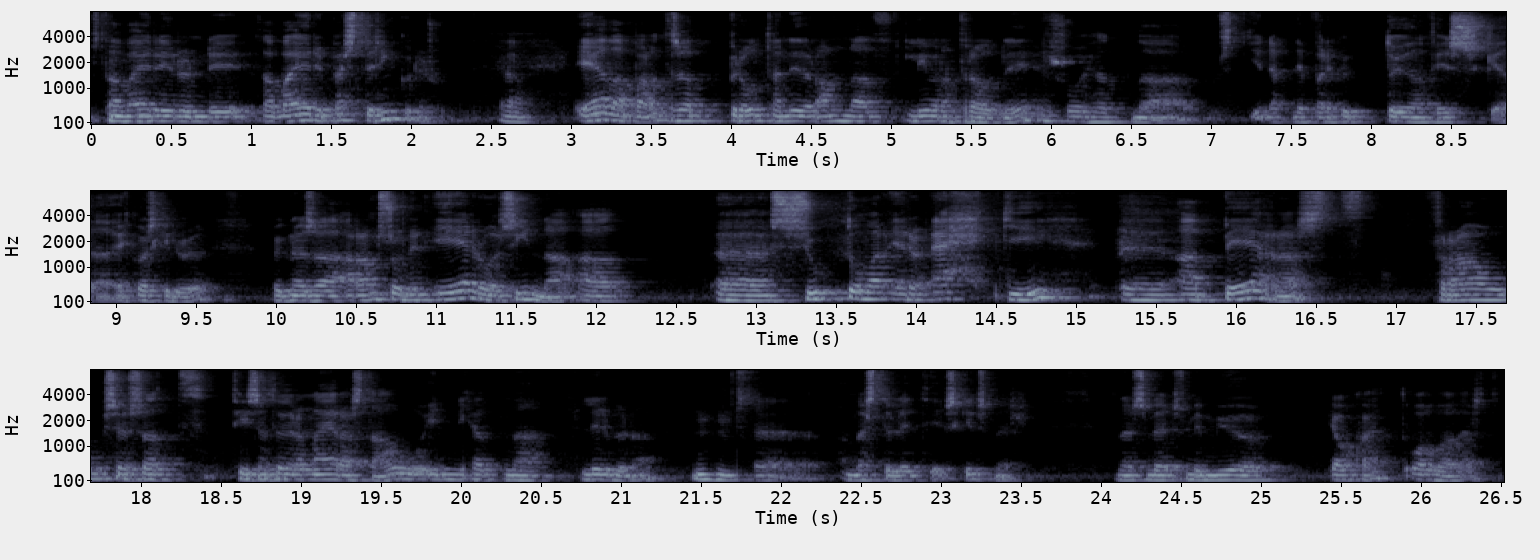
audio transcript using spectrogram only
það, væri í rauninni, það væri besti ringurinn sko. Já, eða bara þess að brjóta niður annað lífarantráðni eins og hérna ég nefni bara eitthvað dauðan fisk eða eitthvað skilur vegna þess að rannsóknin eru að sína að uh, sjúkdómar eru ekki uh, að berast frá sem sagt, því sem þau eru að nærast á og inn í hérna lirfuna. Mhm. uh, að mestu leiti að sem er, sem er mjög jákvæmt og áhugavert.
